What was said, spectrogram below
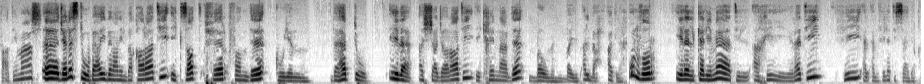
Fatima's. Uh, jalastu ba'idan anil baqarati, ik zat ver van de koeien. Dahabtu ila الشجرات, ik ging naar de bomen. طيب البحث, uitleg. انظر إلى الكلمات الأخيرة في الأمثلة السابقة.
